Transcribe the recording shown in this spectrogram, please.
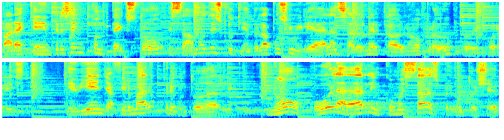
para que entres en contexto, estábamos discutiendo la posibilidad de lanzar al mercado el nuevo producto, dijo Risk. Qué bien, ¿ya firmaron? preguntó Darling. No, hola Darling, ¿cómo estás? preguntó Shed.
